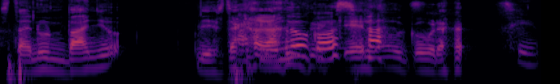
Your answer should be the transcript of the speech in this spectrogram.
Está en un baño y está Haciendo cagando. Qué cosas. locura. Sí.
